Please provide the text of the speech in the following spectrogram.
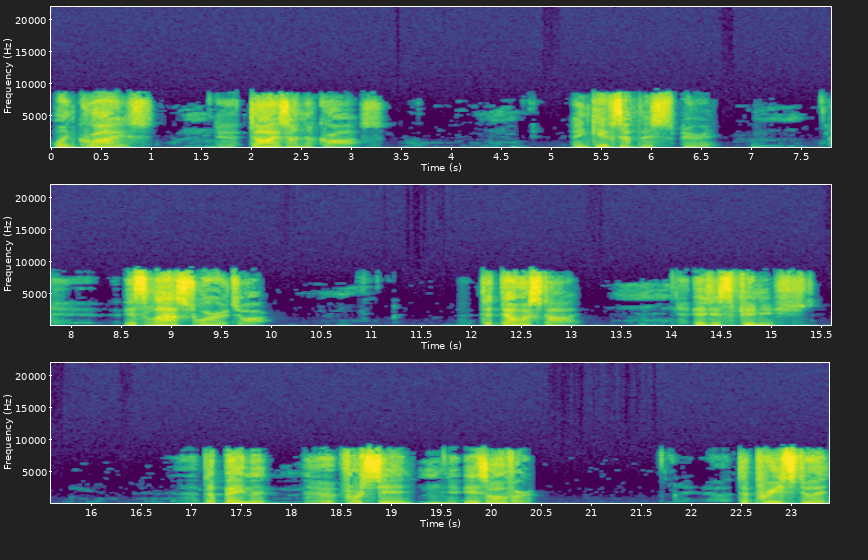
When Christ dies on the cross and gives up his spirit, his last words are, Tetelestai, It is finished. The payment for sin is over. The priesthood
